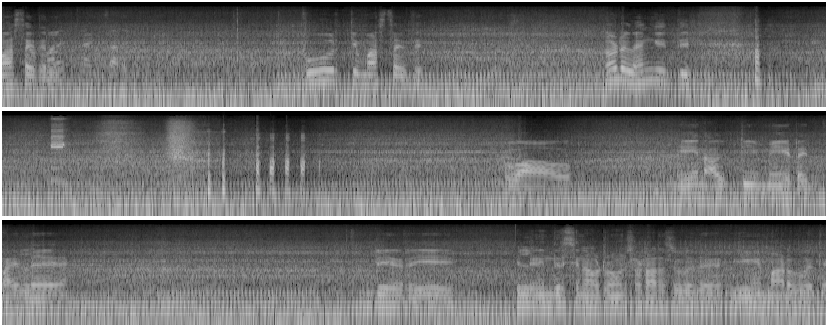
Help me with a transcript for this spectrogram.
ಮಸ್ತ್ ಇಲ್ಲಿ. ಫಾರೆಸ್ಟ್ ಲ್ಯಾಂಡ್ ಸರ್ ಇದು. ಪೂರ್ತಿ ಮಸ್ತ್ ಐತಿ. ನೋಡಲ್ಲ ಹೆಂಗೈತಿ. ವಾವ್. ಏನು ಅಲ್ಟಿಮೇಟ್ ಐತಪ್ಪ ಇಲ್ಲಿ. ದೇವ್ರಿ, ಇಲ್ಲಿ ನಿಂದಿರಿಸಿ ನಾವು ಡ್ರೋನ್ ಶಾಟ್ ಹಾರಿಸ್ಬೋದು ಏನು ಮಾಡ್ಬೋದು?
